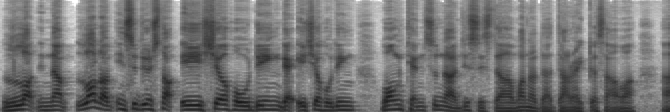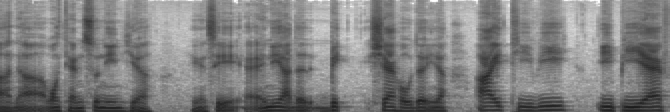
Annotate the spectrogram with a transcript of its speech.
lot enough lot of institutional stock Asia Holding that Asia Holding Wong Thean Soon uh, this is the one of the directors uh, uh, the Wong Thean Soon in here you can see any other big shareholder you know ITV EPF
